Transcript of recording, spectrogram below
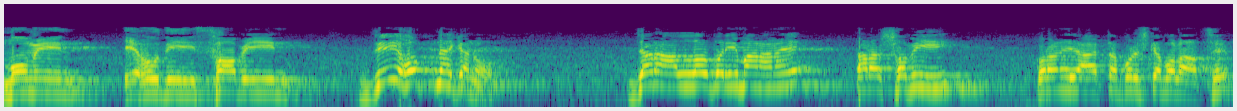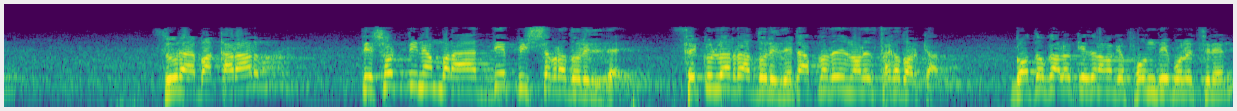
মমিন এহুদি সবিন, যেই হোক না কেন, যারা আল্লাহর উপর ইমান আনে তারা সবই কোরআনের আয়াতটা পরিষ্কার বলা আছে। সুরায় বাকারার তেষট্টি নাম্বার আয়াত দিয়ে পিসাবরা দলিল দেয়। সেকুলাররা দলিল এটা আপনাদের নলেজ থাকা দরকার। গতকালও কে যেন আমাকে ফোন দিয়ে বলেছিলেন,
